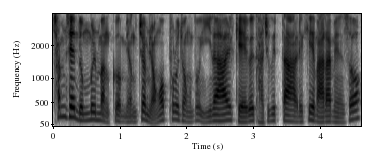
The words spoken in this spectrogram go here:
참새 눈물만큼 0.05% 정도 인하할 계획을 가지고 있다 이렇게 말하면서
